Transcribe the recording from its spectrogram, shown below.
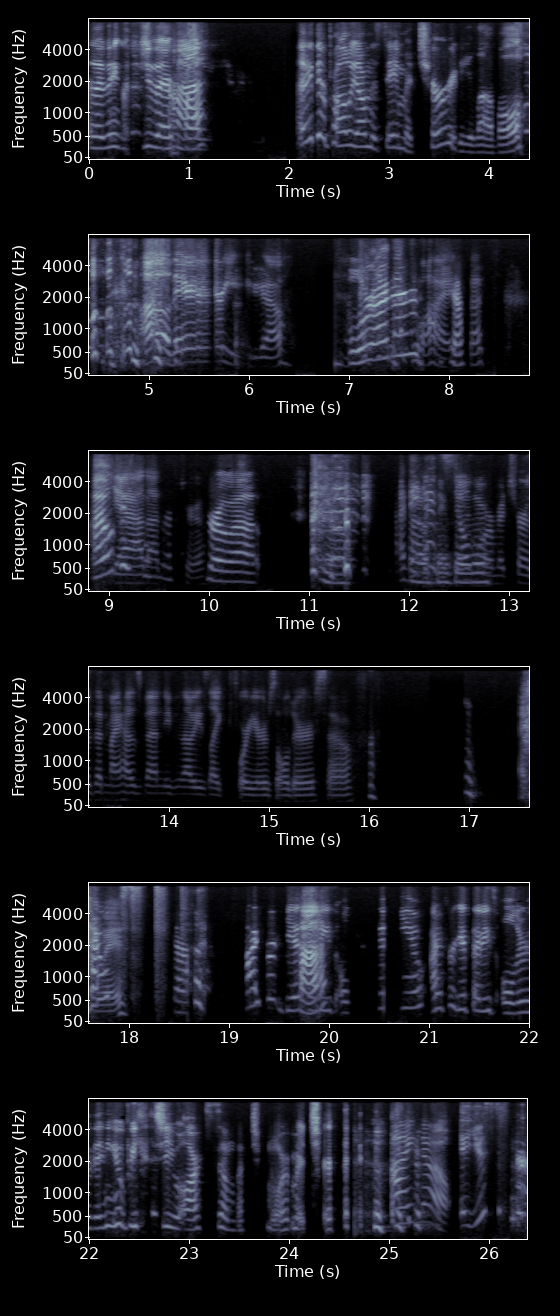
And I think they're Huh? Probably, I think they're probably on the same maturity level. Oh, there you go. Bull I think riders? That's why. Yeah. That's, I don't yeah, think that's bull true. riders grow up. Yeah. I I think don't I'm think still either. more mature than my husband, even though he's like four years older. So, anyways, I forget Huh? that he's older than you. I forget that he's older than you because you are so much more mature. I know it used to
